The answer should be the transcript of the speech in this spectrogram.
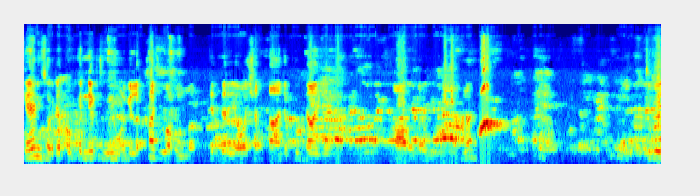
ਕਹਿ ਨਹੀਂ ਸਕਦੇ ਆਪਾਂ ਕਿੰਨੇ ਕੁ ਚੂਹੇ ਹੋਣਗੇ ਲੱਖਾਂ ਚੂਹਾ ਹੋਊਗਾ। ਜਿੱਧਰ ਜਾਓ ਛੱਤਾਂ 'ਚ ਖੁੱਡਾਂ 'ਚ ਆ ਉੱਪਰ ਵੀ, ਹਨਾ? ਚੂਹੇ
